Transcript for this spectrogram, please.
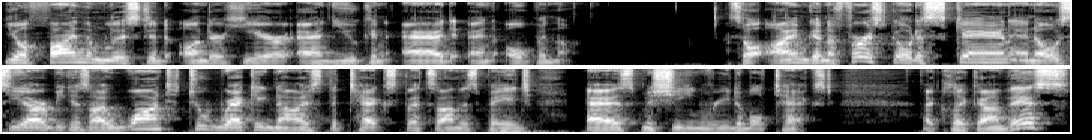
You'll find them listed under here and you can add and open them. So I'm going to first go to scan and OCR because I want to recognize the text that's on this page as machine readable text. I click on this.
